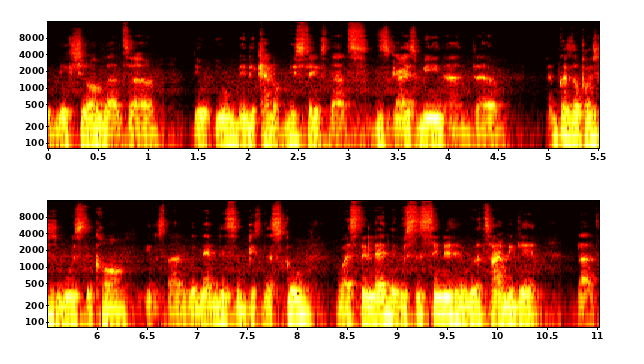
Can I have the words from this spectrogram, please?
It makes sure that um, you, you won't make the kind of mistakes that this guy's made. And, um, because the opportunities will still come, you understand? We learned this in business school, and we're still learning, we're still seeing it in real time again. That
